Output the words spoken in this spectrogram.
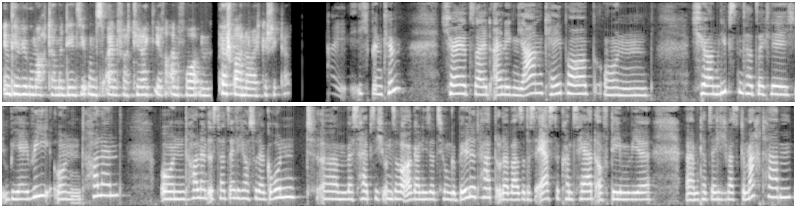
Interview gemacht haben, in dem sie uns einfach direkt ihre Antworten per Sprachnachricht geschickt hat. Hi, ich bin Kim. Ich höre jetzt seit einigen Jahren K-Pop und ich höre am liebsten tatsächlich BAB und Holland. Und Holland ist tatsächlich auch so der Grund, ähm, weshalb sich unsere Organisation gebildet hat oder war so das erste Konzert, auf dem wir ähm, tatsächlich was gemacht haben.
